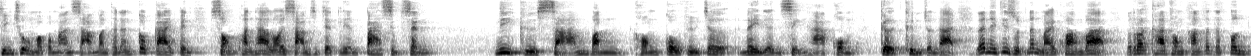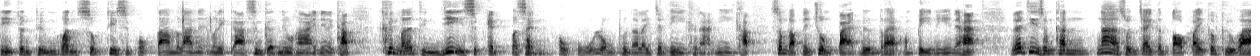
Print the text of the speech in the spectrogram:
ทิ้งช่วงมาประมาณ 3 วันเท่านั้นก็กลายเป็น 2,537 เหรียญ 80 เซนต์นี่คือ 3 วันของ Go Future ในเดือนสิงหาคม เกิดขึ้นจนได้ และในที่สุดนั่นหมายความว่าราคาทองคำตั้งแต่ต้นปีจนถึงวันศุกร์ที่ 16 ตามเวลาในอเมริกา ซึ่งเกิดนิวไฮเนี่ยนะครับขึ้นมาแล้วถึง 21%โอ้โหลงทุนอะไรจะดีขนาดนี้ครับสำหรับในช่วง 8 เดือนแรกของปีนี้นะฮะและที่สำคัญน่าสนใจกันต่อไปก็คือว่า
